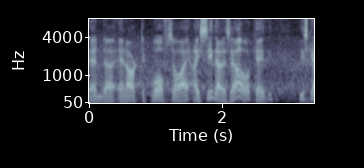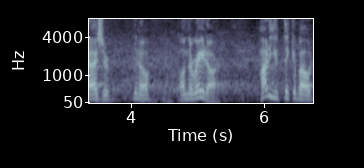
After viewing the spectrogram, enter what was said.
and, uh, and Arctic Wolf. So I, I see that, I say, oh, okay, these guys are, you know, on the radar. How do you think about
